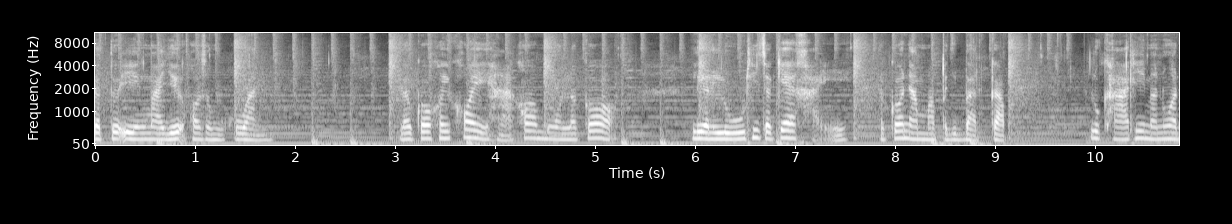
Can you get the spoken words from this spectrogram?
กับตัวเองมาเยอะพอสมควร แล้วก็ค่อยๆหาข้อมูลแล้วก็เรียนรู้ที่จะแก้ไข แล้วก็นำมาปฏิบัติกับลูกค้าที่มานวด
